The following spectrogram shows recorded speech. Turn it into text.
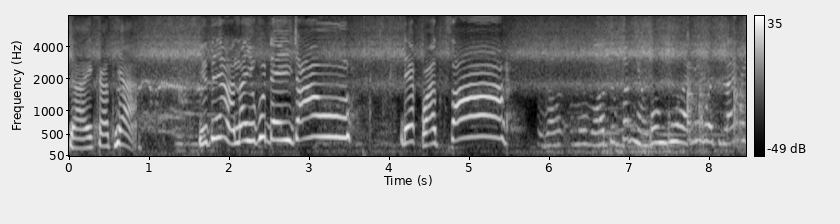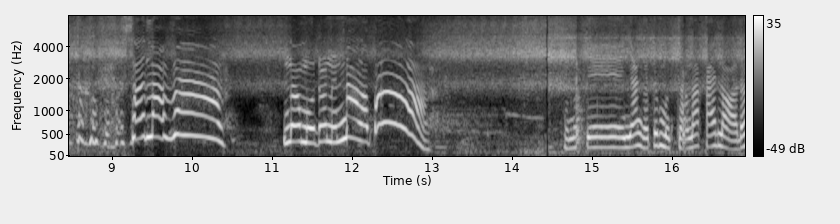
dạ có thế à yêu thế nào nó yêu cứ đi cháu đẹp quá cho sao là va nào một đôi nữa nào là ba cho nó chê, nhá, người tôi một chọn lá cái lò đó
